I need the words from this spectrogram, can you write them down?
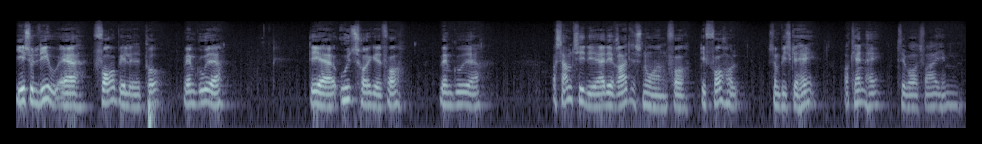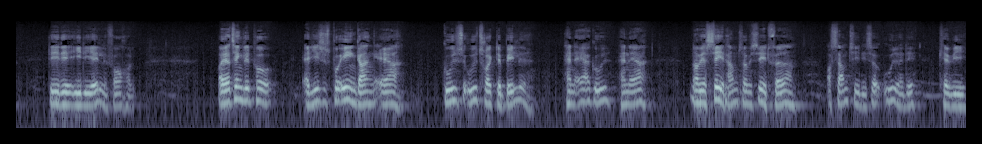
Jesu liv er forbilledet på, hvem Gud er. Det er udtrykket for, hvem Gud er. Og samtidig er det rettesnoren for det forhold, som vi skal have og kan have til vores far i himlen. Det er det ideelle forhold. Og jeg tænkte lidt på, at Jesus på en gang er Guds udtrykte billede. Han er Gud. Han er, når vi har set ham, så har vi set faderen. Og samtidig så ud af det kan vi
